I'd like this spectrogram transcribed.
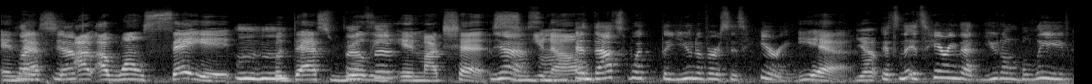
and Like, that's yep. I, I won't say it Mhm. but that's really it. in my chest Yes. you know And that's what the universe is hearing. yeah Yep. It's it's hearing that you don't believe,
